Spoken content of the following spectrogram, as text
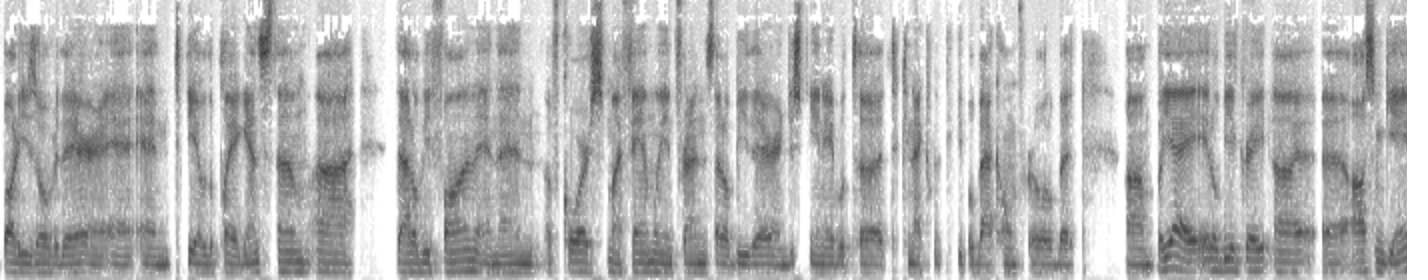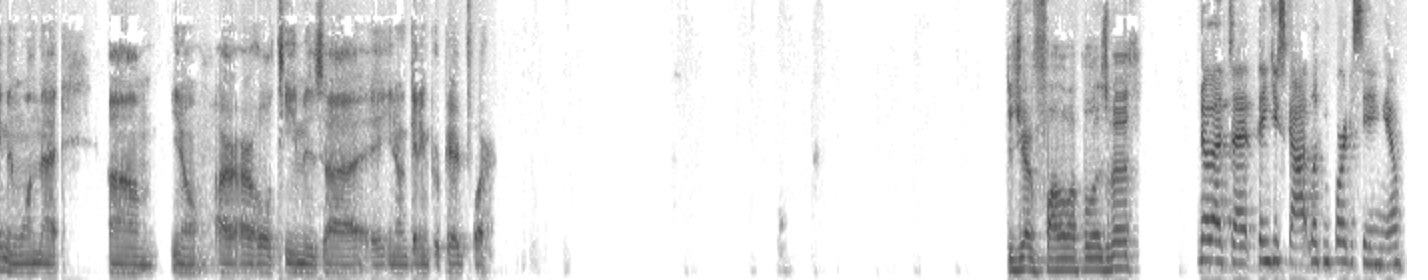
buddies over there, and, and, to be able to play against them, uh, that'll be fun. And then, of course, my family and friends that'll be there, and just being able to to connect with people back home for a little bit. Um, but yeah, it'll be a great, uh, uh, awesome game and one that um, you know our, our whole team is uh, you know getting prepared for. Did you have a follow up, Elizabeth? No, that's it. Thank you, Scott. Looking forward to seeing you.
